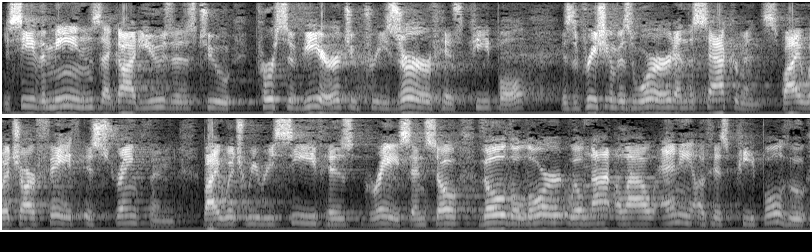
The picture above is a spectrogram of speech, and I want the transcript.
You see, the means that God uses to persevere, to preserve his people, is the preaching of his word and the sacraments by which our faith is strengthened, by which we receive his grace. And so, though the Lord will not allow any of his people who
